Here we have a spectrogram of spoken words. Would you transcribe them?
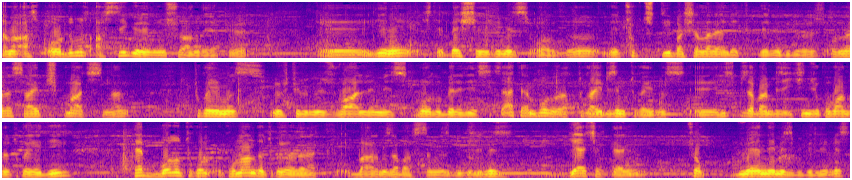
Ama as- ordumuz asli görevini şu anda yapıyor. Ee, yeni işte beş şehidimiz oldu ve çok ciddi başarılar elde ettiklerini biliyoruz. Onlara sahip çıkma açısından Tugay'ımız, müftülüğümüz, valimiz, Bolu Belediyesi. Zaten Bolu olarak Tugay bizim Tugay'ımız. Ee, hiçbir zaman biz ikinci komando Tugay'ı değil, hep Bolu Tukom- komando Tugay olarak bağrımıza bastığımız bir birliğimiz. Gerçekten çok güvendiğimiz bir birliğimiz.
